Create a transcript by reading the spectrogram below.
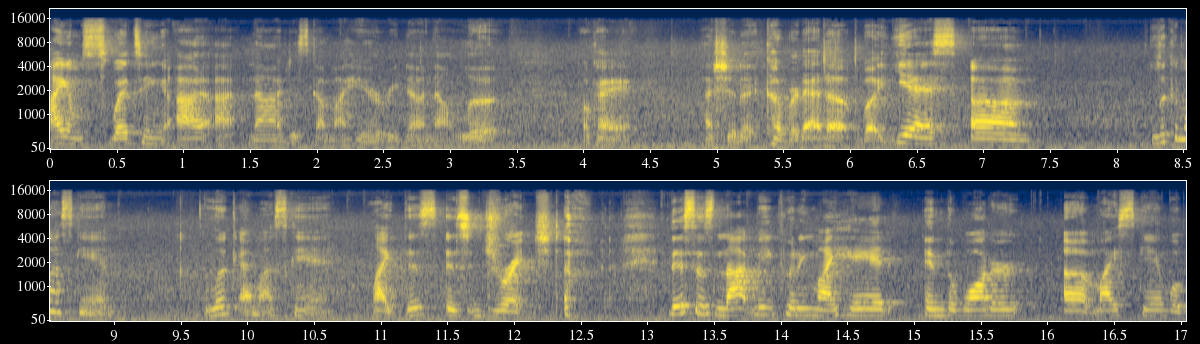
I am sweating. I, I Nah, I just got my hair redone. Now, look. Okay, I should have covered that up. But yes, um, look at my skin. Look at my skin like this is drenched. this is not me putting my head in the water. Uh, my skin will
